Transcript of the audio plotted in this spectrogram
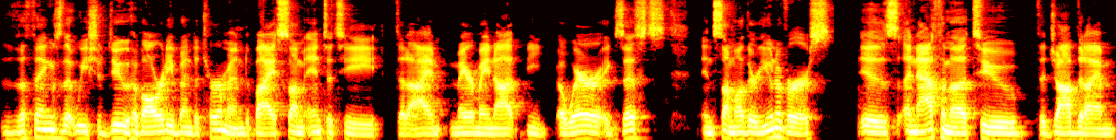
the things that we should do have already been determined by some entity that I may or may not be aware exists in some other universe is anathema to the job that I am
